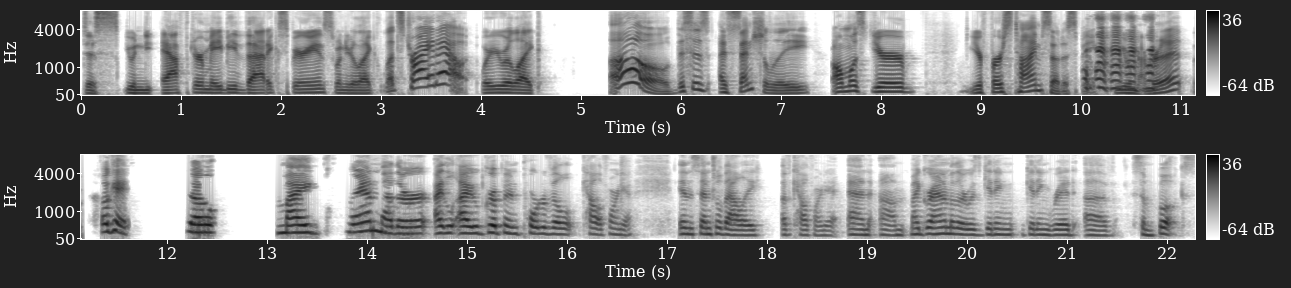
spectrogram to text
dis- when you, after maybe that experience, when you're like, let's try it out, where you were like, oh, this is essentially almost your your first time, so to speak. Do you remember it? Okay. So my grandmother, I, I grew up in Porterville, California, in the Central Valley of California, and um, my grandmother was getting getting rid of some books,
